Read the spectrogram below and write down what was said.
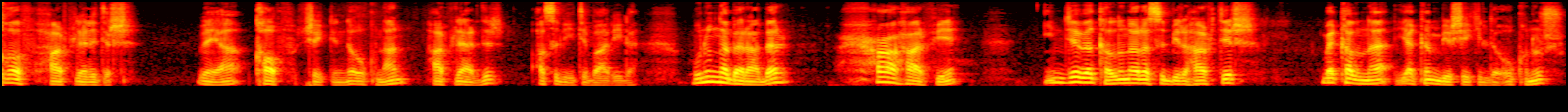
kaf harfleridir veya kaf şeklinde okunan harflerdir asıl itibariyle. Bununla beraber ha harfi ince ve kalın arası bir harftir ve kalına yakın bir şekilde okunur.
